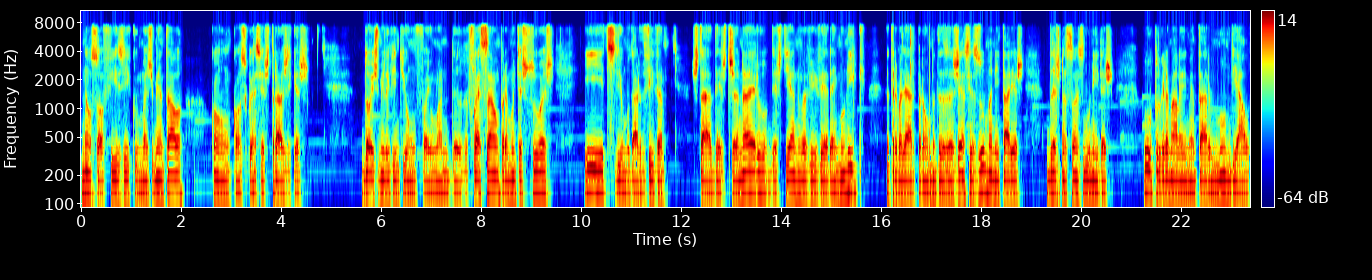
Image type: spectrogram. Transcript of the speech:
não só físico, mas mental, com consequências trágicas. 2021 foi um ano de reflexão para muitas pessoas e decidiu mudar de vida. Está desde janeiro deste ano a viver em Munique, a trabalhar para uma das agências humanitárias das Nações Unidas o Programa Alimentar Mundial.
